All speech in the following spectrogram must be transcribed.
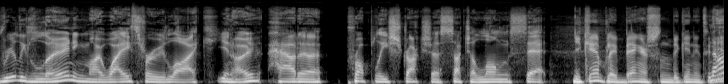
really learning my way through, like, you know, how to properly structure such a long set. You can't play bangers from the beginning to the No,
